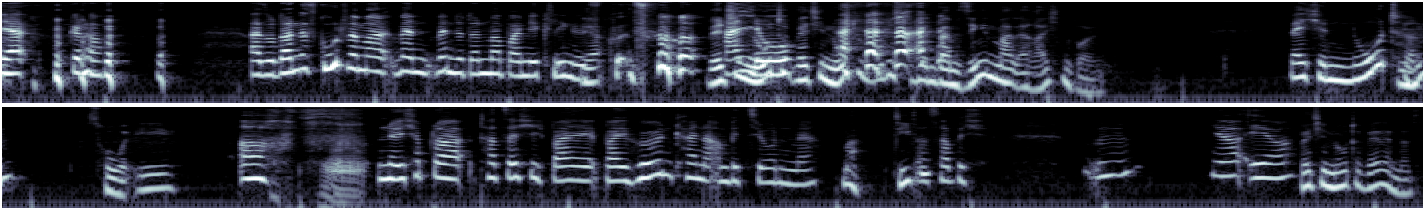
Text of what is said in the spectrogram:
Ja, genau. Also dann ist gut, wenn man, wenn, wenn du dann mal bei mir klingelst Ja. kurz. Welche Hallo. Note, welche Note würdest du denn beim Singen mal erreichen wollen? Welche Note? Das hohe E. Ach, pff, nee, ich habe da tatsächlich bei, bei Höhen keine Ambitionen mehr. Na, Tiefen? Das habe ich. mm, ja, eher. Welche Note wäre denn das?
